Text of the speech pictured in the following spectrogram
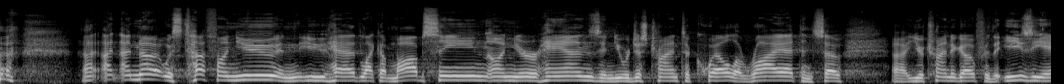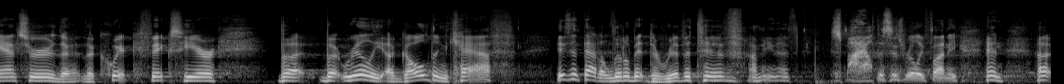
I, I, know it was tough on you, and you had like a mob scene on your hands, and you were just trying to quell a riot, and so uh, you're trying to go for the easy answer, the, the quick fix here. But, but really, a golden calf, isn't that a little bit derivative? I mean, smile, this is really funny. And uh,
